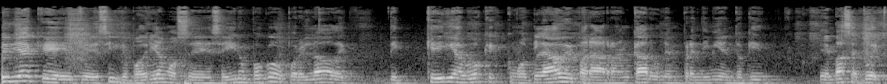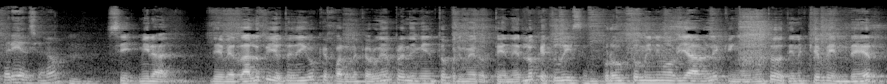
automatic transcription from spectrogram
Yo diría que, que sí, que podríamos eh, seguir un poco por el lado de, de qué dirías vos que es como clave para arrancar un emprendimiento, que, en base a tu experiencia, ¿no? Sí, mira, de verdad lo que yo te digo que para arrancar un emprendimiento, primero, tener lo que tú dices, un producto mínimo viable, que en algún momento lo tienes que vender.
